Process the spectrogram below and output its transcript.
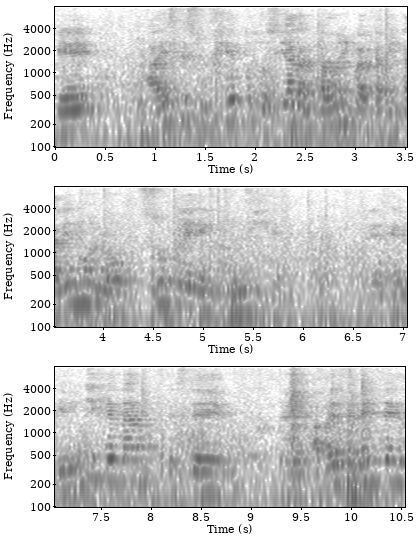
que a este sujeto social antagónico al capitalismo lo suple el indígena. El, indígena, este, eh, aparentemente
